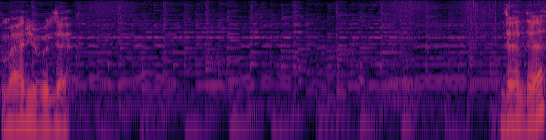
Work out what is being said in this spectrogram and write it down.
Мері, ви де? Де, де?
